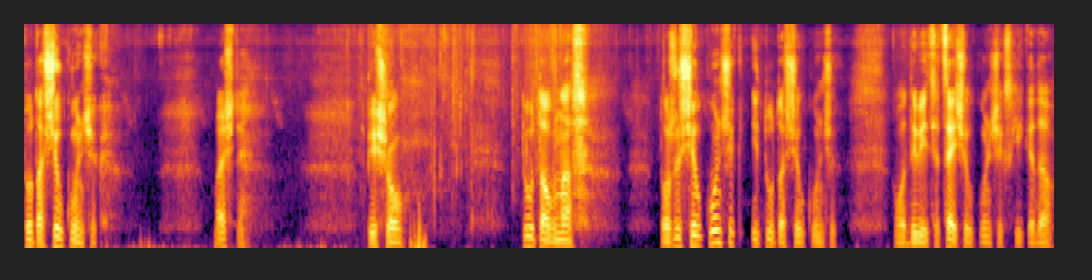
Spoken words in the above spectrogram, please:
Тут аж щелкунчик. Бачите? Пішов. Тут в нас теж щелкунчик і тут щелкунчик. От дивіться, цей щелкунчик скільки дав.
